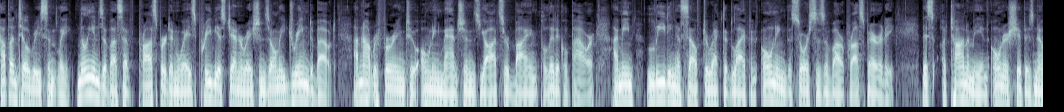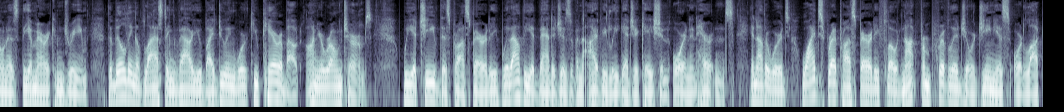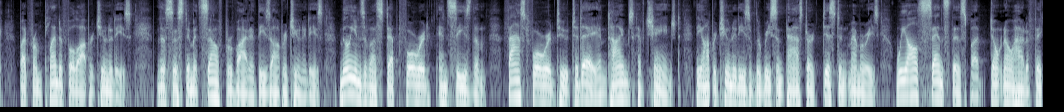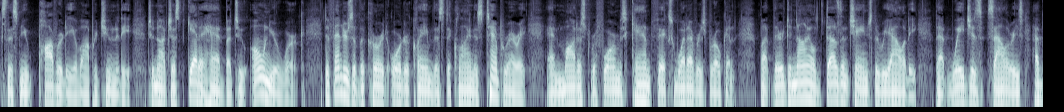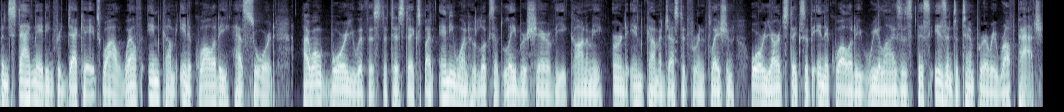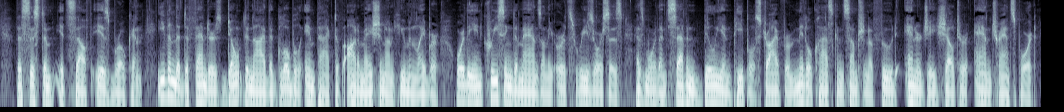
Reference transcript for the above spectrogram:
Up until recently, millions of us have prospered in ways previous generations only dreamed about. I'm not referring to owning mansions, yachts, or buying political power. I mean leading a self directed life and owning the sources of our prosperity. This autonomy and ownership is known as the American dream, the building of lasting value by doing work you care about on your own terms. We achieved this prosperity without the advantages of an Ivy League education or an inheritance. In other words, widespread prosperity flowed not from privilege or genius or luck, but from plentiful opportunities. The system itself provided these opportunities. Millions of us stepped forward and seized them. Fast forward to today, and times have changed. The opportunities of the recent past are distant memories. We all sense this, but don't know how to fix this new poverty of opportunity, to not just get ahead, but to own your work. Defenders of the current order claim this decline is temporary, and modest reforms can fix whatever's broken. But their denial doesn't change the reality that wages wages, salaries have been stagnating for decades while wealth income inequality has soared. I won't bore you with the statistics, but anyone who looks at labor's share of the economy, earned income adjusted for inflation, or yardsticks of inequality realizes this isn't a temporary rough patch. The system itself is broken. Even the defenders don't deny the global impact of automation on human labor or the increasing demands on the Earth's resources as more than 7 billion people strive for middle class consumption of food, energy, shelter, and transport.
